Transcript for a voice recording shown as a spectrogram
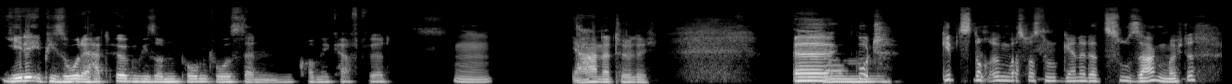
jede Episode hat irgendwie so einen Punkt, wo es dann comichaft wird. Mhm. Ja, natürlich. Äh, ähm, gut. Gibt's noch irgendwas, was du gerne dazu sagen möchtest?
